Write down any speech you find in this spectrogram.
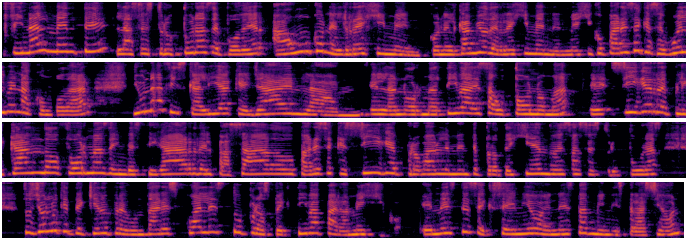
Finalmente, las estructuras de poder, aún con el régimen, con el cambio de régimen en México, parece que se vuelven a acomodar y una fiscalía que ya en la, en la normativa es autónoma, eh, sigue replicando formas de investigar del pasado, parece que sigue probablemente protegiendo esas estructuras. Entonces, yo lo que te quiero preguntar es, ¿cuál es tu perspectiva para México? En este sexenio, en esta administración,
